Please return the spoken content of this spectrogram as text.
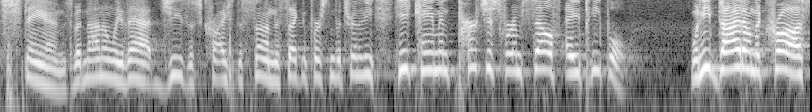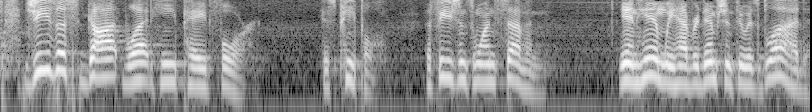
stands. But not only that, Jesus Christ the Son, the second person of the Trinity, he came and purchased for himself a people. When he died on the cross, Jesus got what he paid for his people. Ephesians 1 7. In him we have redemption through his blood,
